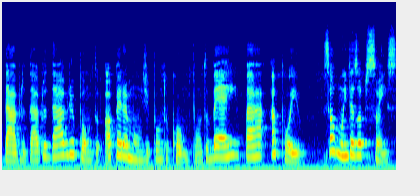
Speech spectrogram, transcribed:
www.operamundi.com.br/apoio. São muitas opções.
